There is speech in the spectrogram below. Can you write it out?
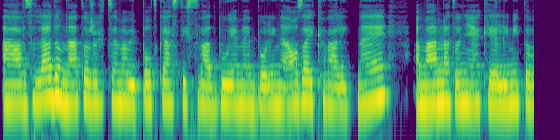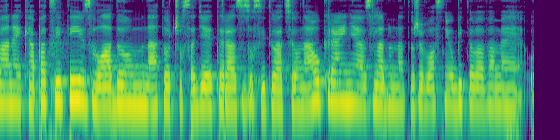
a vzhľadom na to, že chcem, aby podcasty Svadbujeme boli naozaj kvalitné a mám na to nejaké limitované kapacity vzhľadom na to, čo sa deje teraz so situáciou na Ukrajine a vzhľadom na to, že vlastne ubytovávame e,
